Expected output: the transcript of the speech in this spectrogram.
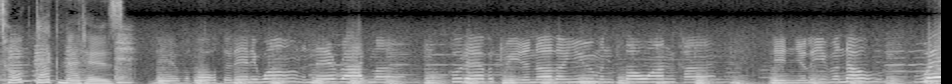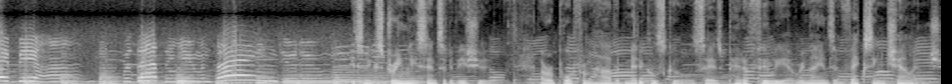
Talkback Matters. Never thought that anyone in their right mind could ever treat another human so unkind. Didn't you leave a note way behind? Was that the human thing to do? It's an extremely sensitive issue. A report from Harvard Medical School says pedophilia remains a vexing challenge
